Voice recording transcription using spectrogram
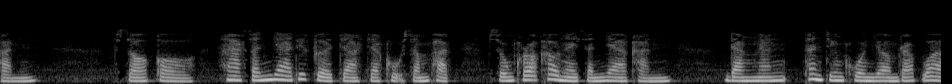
ขันสก หากสัญญาที่เกิดจากจักขุสัมผัส สงเคราะห์เข้าในสัญญาขัน ดังนั้นท่านจึงควรยอมรับว่า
